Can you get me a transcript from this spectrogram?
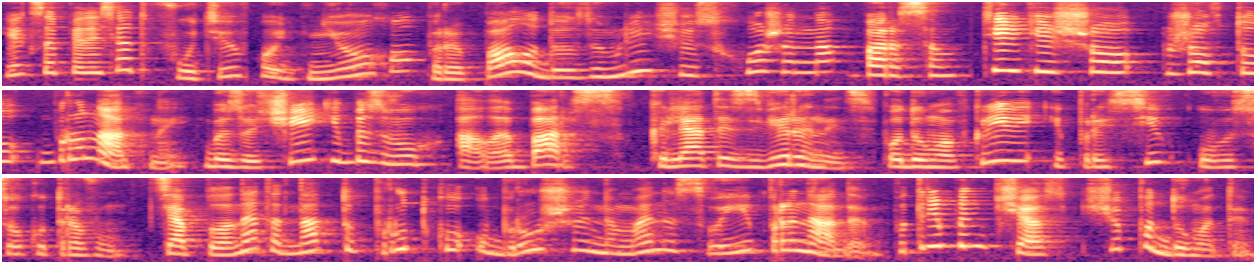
як за 50 футів, од нього припало до землі щось схоже на барса, тільки що жовто-брунатний, без очей і без вух, але барс. Клятий звіринець, подумав Кріві і присів у високу траву. Ця планета надто прутко обрушує на мене свої принади. Потрібен час, щоб подумати,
